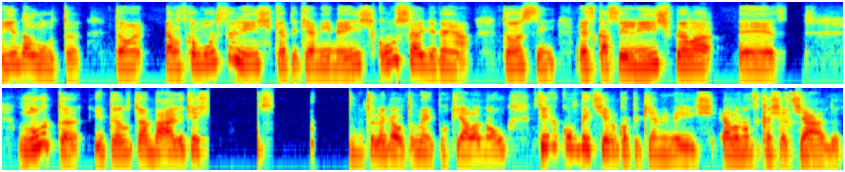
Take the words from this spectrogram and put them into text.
é da luta. Então, ela fica muito feliz que a pequena Inês consegue ganhar. Então, assim, é ficar feliz pela é, luta e pelo trabalho que é muito legal também, porque ela não fica competindo com a pequena Inês, ela não fica chateada.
